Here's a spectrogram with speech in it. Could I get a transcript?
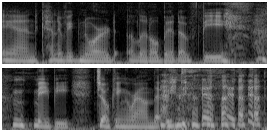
And kind of ignored a little bit of the maybe joking around that we did.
